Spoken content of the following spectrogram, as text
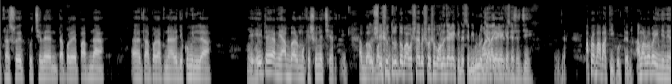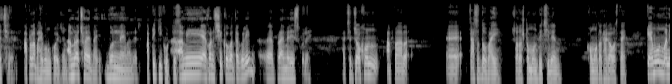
আপনার সৈয়দপুর ছিলেন তারপরে পাবনা তারপর আপনার যে কুমিল্লা। এইটাই আমি আব্বার মুখে শুনেছি আর কি। আব্বা সেই সূত্র তো বাবা সাহেবের শৈশব অনেক জায়গায় কেটেছে বিভিন্ন জেলায় কেটেছে জি। আচ্ছা। আপনার বাবা কি করতেন? আমার বাবা ইঞ্জিনিয়ার ছিলেন। আপনারা ভাই বোন কয়জন? আমরা ছয় ভাই বোন নেই আমাদের। আপনি কি করতেছেন? আমি এখন শিক্ষকতা করি প্রাইমারি স্কুলে আচ্ছা যখন আপনার চাচাতো ভাই স্বরাষ্ট্রমন্ত্রী ছিলেন ক্ষমতা থাকা অবস্থায় কেমন মানে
